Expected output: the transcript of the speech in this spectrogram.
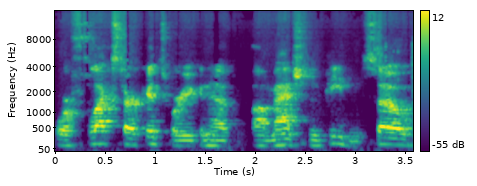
or flex circuits where you can have uh, matched impedance. So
